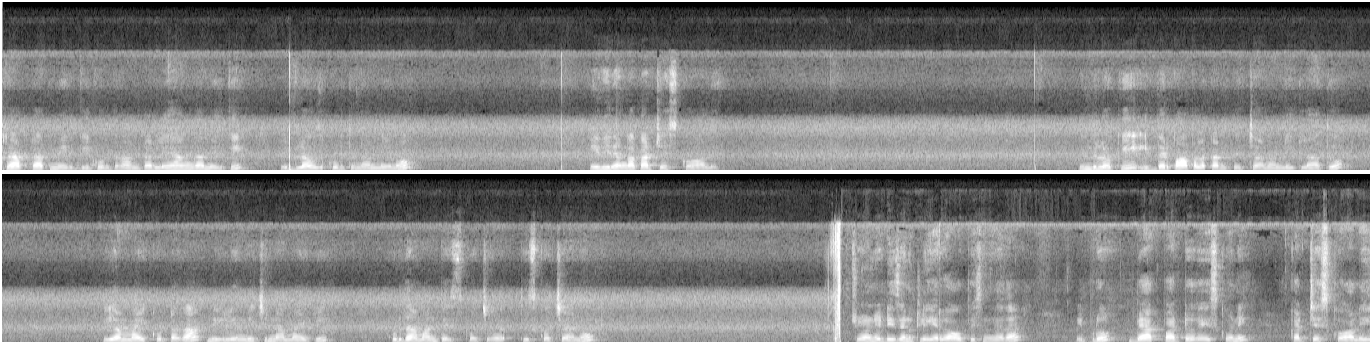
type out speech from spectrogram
క్రాప్ టాప్ మీదకి కుడుతున్నాను అంటే లెహంగా మీదకి ఈ బ్లౌజ్ కుడుతున్నాను నేను. ఈ విధంగా కట్ చేసుకోవాలి. ఇందులోకి ఇద్దరు పాపల కన్నా తెచ్చామండి క్లాత్. ఈ అమ్మాయికి కుట్టగా మిగిలింది చిన్న అమ్మాయికి కుడదామని తీసుకొచ్చి తీసుకొచ్చాను. చూడండి డిజైన్ క్లియర్గా అవుపిస్తుంది కదా. ఇప్పుడు బ్యాక్ పార్ట్ వేసుకొని కట్ చేసుకోవాలి.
